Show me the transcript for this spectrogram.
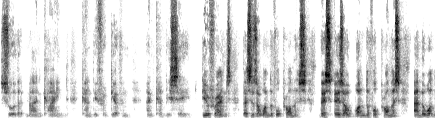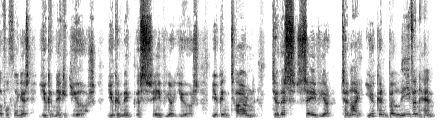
so that mankind can be forgiven and can be saved. Dear friends, this is a wonderful promise. This is a wonderful promise. And the wonderful thing is, you can make it yours. You can make the Savior yours. You can turn to this Savior tonight. You can believe in Him.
